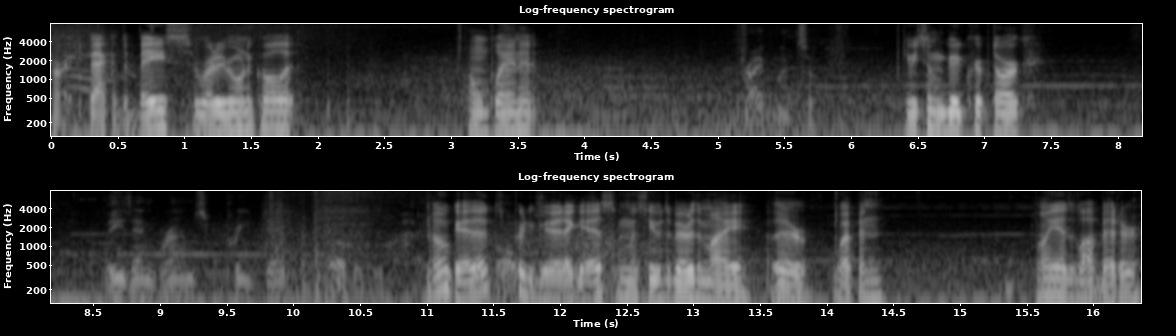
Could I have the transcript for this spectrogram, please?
Alright, back at the base, or whatever you want to call it. Home planet. Fragments of Give me some good Cryptarch. these engrams predate the Okay, that's pretty good, I guess. I'm gonna see if it's better than my other weapon. Oh, yeah, it's a lot better.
